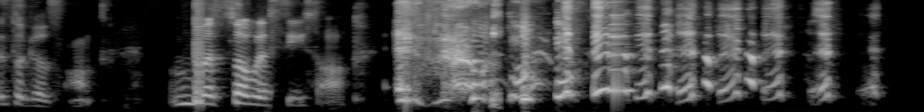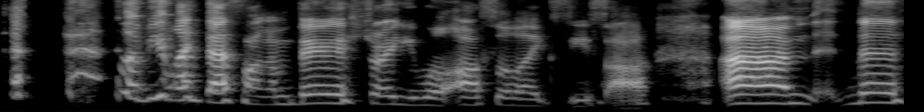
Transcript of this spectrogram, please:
it's a good song. But so is seesaw if you like that song, I'm very sure you will also like Seesaw. Um, the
